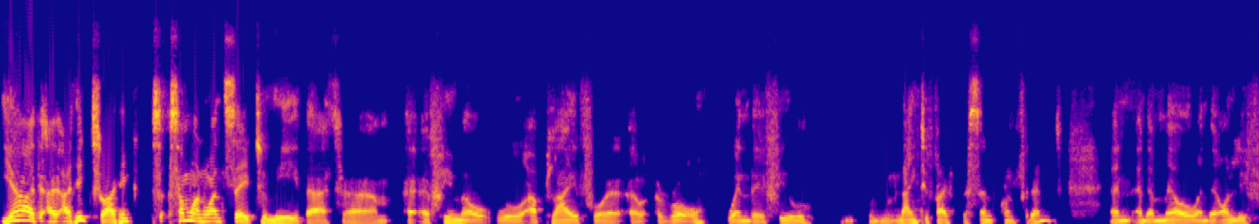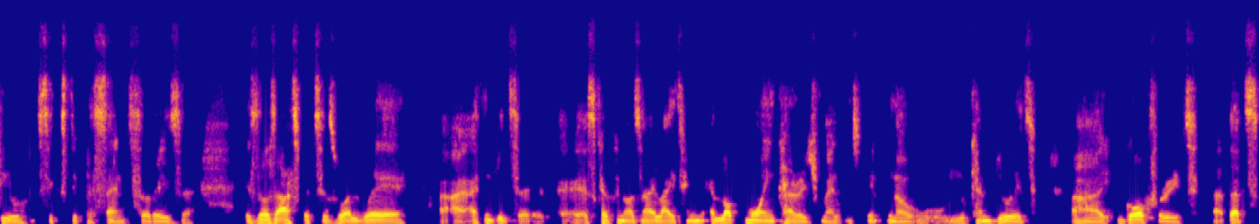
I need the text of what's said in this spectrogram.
Yeah, I, th- I think so. I think someone once said to me that um, a, a, female will apply for a, a role when they feel 95% confident and, and a male when they only feel 60%. So there's, there's those aspects as well where I, I think it's, uh, as Kevin was highlighting, a lot more encouragement. You, you know, you can do it. Uh, go for it. Uh, that's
